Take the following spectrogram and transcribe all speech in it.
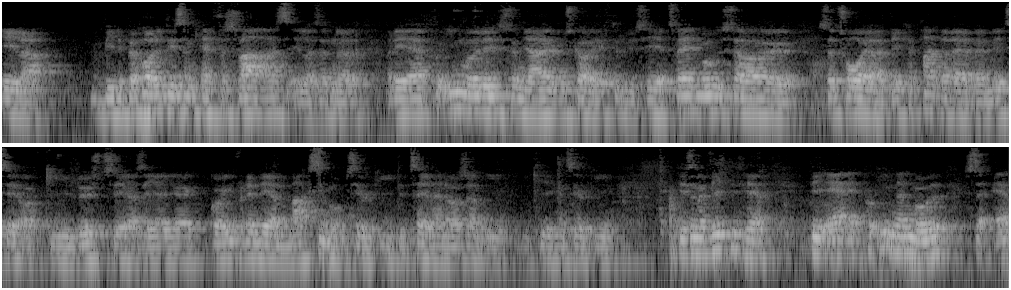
eller ville beholde det, som kan forsvares eller sådan noget. Og det er på en måde det, som jeg ønsker at efterlyse her. Tværtimod, så, øh, så tror jeg, at det kan Pranter der være med til at give lyst til. Altså, jeg, jeg går ind for den der maksimum-teologi. Det taler han også om i, i kirkens teologi. Det, som er vigtigt her, det er, at på en eller anden måde, så er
